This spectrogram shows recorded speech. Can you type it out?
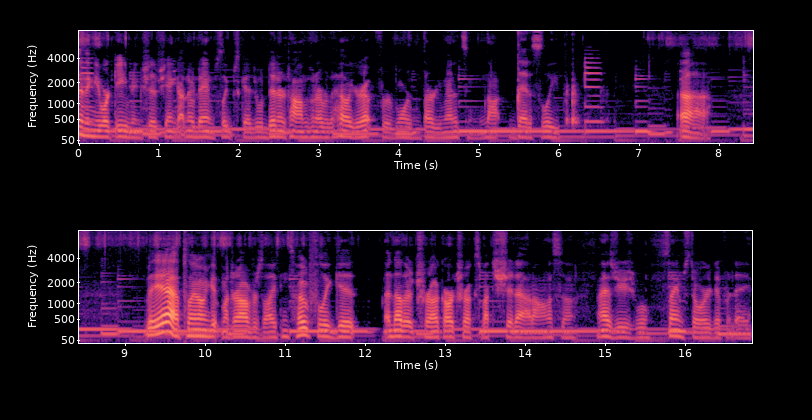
and then you work evening shifts, you ain't got no damn sleep schedule. Dinner times whenever the hell you're up for more than 30 minutes and not dead asleep. Uh, but yeah, I plan on getting my driver's license. Hopefully, get another truck. Our truck's about to shit out on us, so as usual, same story, different day.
